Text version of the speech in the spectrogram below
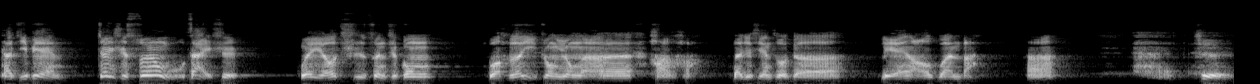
他即便真是孙武在世，未有尺寸之功，我何以重用啊？呃，好了好，那就先做个连敖官吧。啊，是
